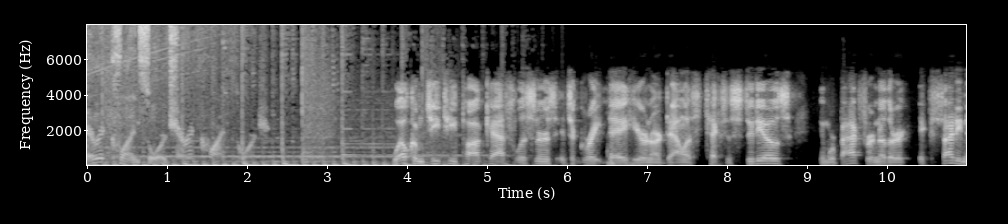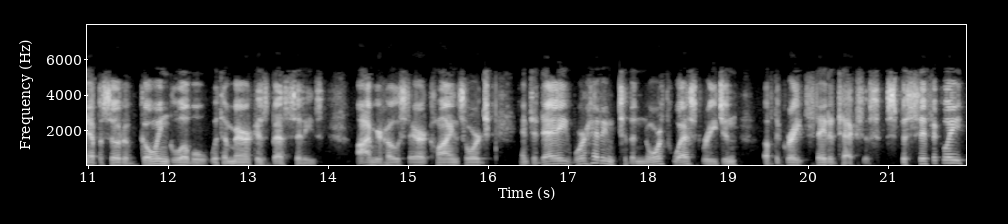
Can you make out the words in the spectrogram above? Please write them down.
Eric Kleinsorge. Eric Kleinsorge. Welcome, GT Podcast listeners. It's a great day here in our Dallas, Texas studios, and we're back for another exciting episode of Going Global with America's Best Cities. I'm your host, Eric Kleinsorge, and today we're heading to the northwest region of the great state of Texas, specifically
